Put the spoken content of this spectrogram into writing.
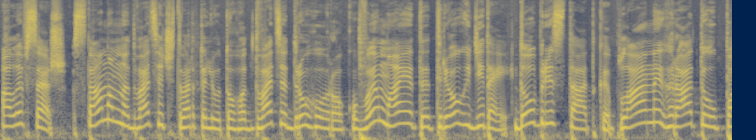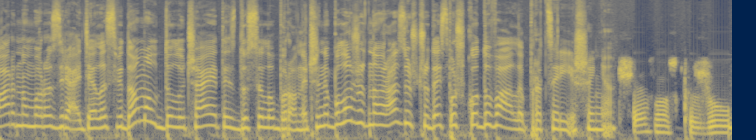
Але все ж, станом на 24 лютого 22 року, ви маєте трьох дітей, добрі статки, плани грати у парному розряді, але свідомо долучаєтесь до сил оборони. Чи не було жодного разу, що десь пошкодували про це рішення? Чесно скажу,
